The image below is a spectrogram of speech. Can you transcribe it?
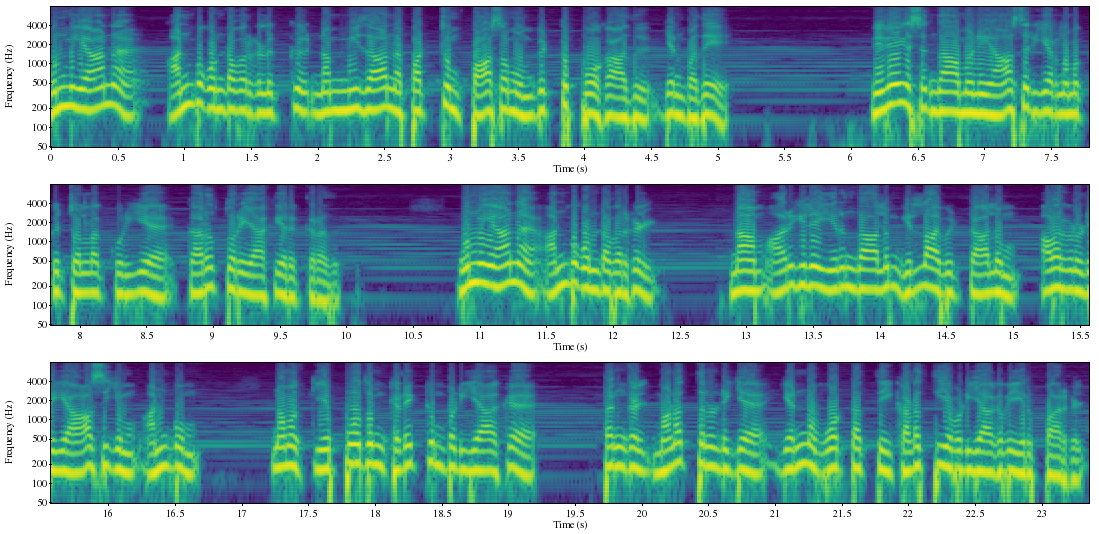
உண்மையான அன்பு கொண்டவர்களுக்கு நம் மீதான பற்றும் பாசமும் விட்டு போகாது என்பதே. விவேக சிந்தாமணி ஆசிரியர் நமக்கு சொல்லக்கூடிய கருத்துரையாக இருக்கிறது. உண்மையான அன்பு கொண்டவர்கள் நாம் அருகிலே இருந்தாலும் இல்லாவிட்டாலும் அவர்களுடைய ஆசையும் அன்பும் நமக்கு எப்போதும் கிடைக்கும்படியாக தங்கள் மனத்தினுடைய எண்ண ஓட்டத்தை கடத்தியபடியாகவே இருப்பார்கள்.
